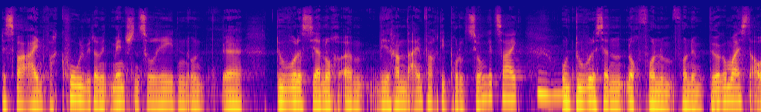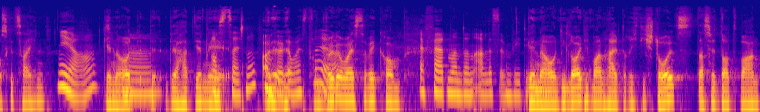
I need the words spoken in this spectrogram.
Das war einfach cool, wieder mit Menschen zu reden. Und äh, du wurdest ja noch, ähm, wir haben da einfach die Produktion gezeigt. Mhm. Und du wurdest ja noch von einem, von einem Bürgermeister ausgezeichnet. Ja. Genau, der, eine- der hat dir eine Auszeichnung vom der- Bürgermeister, vom ja. Bürgermeister bekommen. Erfährt man dann alles im Video. Genau, und die Leute waren halt richtig stolz, dass wir dort waren.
